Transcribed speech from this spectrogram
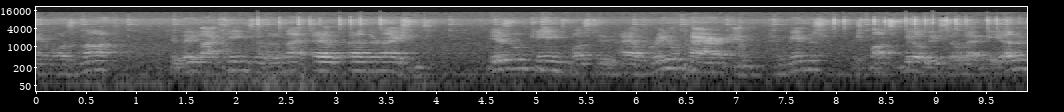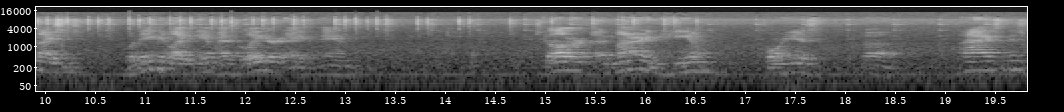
and was not to be like kings of, other nations. Israel's king was to have real power and tremendous responsibility so that the other nations would emulate him as a leader and scholar admiring him for his uh, piousness,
